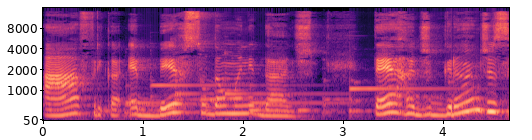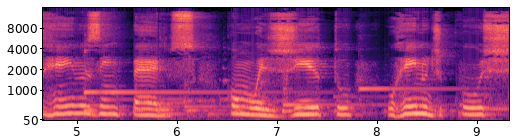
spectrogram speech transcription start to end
a África é berço da humanidade, terra de grandes reinos e impérios, como o Egito, o Reino de Cush,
